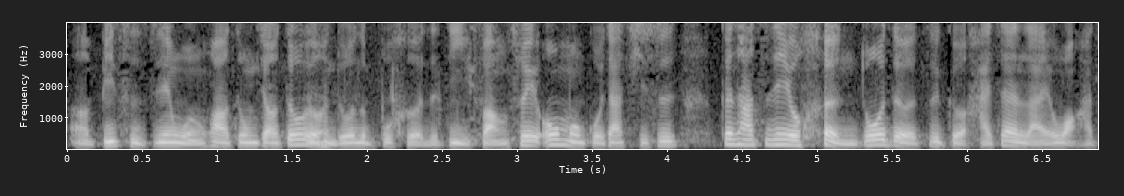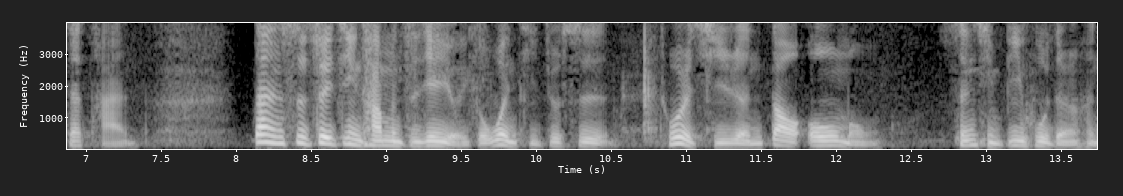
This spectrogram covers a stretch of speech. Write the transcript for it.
呃彼此之间文化宗教都有很多的不合的地方，所以欧盟国家其实跟它之间有很多的这个还在来往，还在谈，但是最近他们之间有一个问题，就是土耳其人到欧盟。申请庇护的人很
